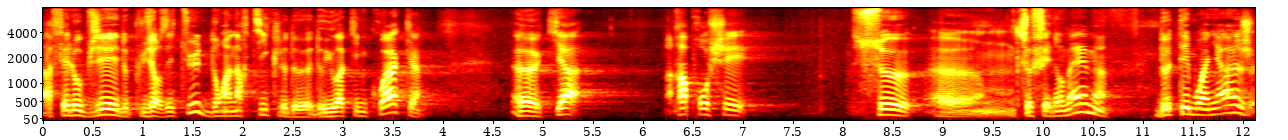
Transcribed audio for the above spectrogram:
a fait l'objet de plusieurs études, dont un article de, Joachim Quack, qui a rapproché euh, ce, phénomène de témoignages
